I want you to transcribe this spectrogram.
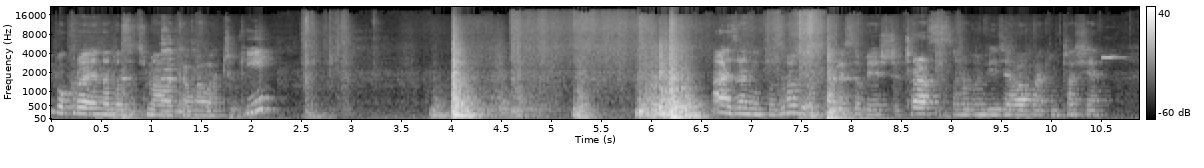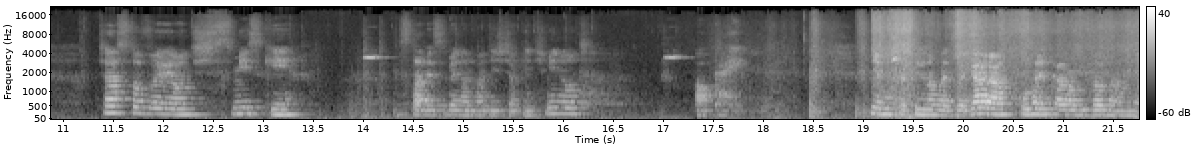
pokroję na dosyć małe kawałeczki. Ale zanim to zrobię, ustawię sobie jeszcze czas, żebym wiedziała po jakim czasie ciasto wyjąć z miski. Stawię sobie na 25 minut. Ok. Nie muszę pilnować zegara, kuchenka robi to za mnie.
